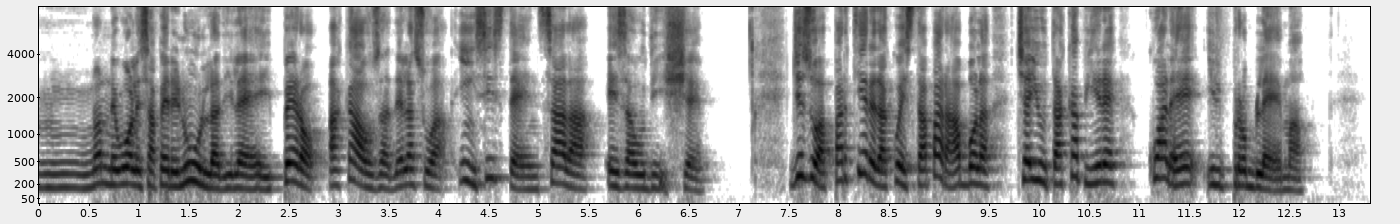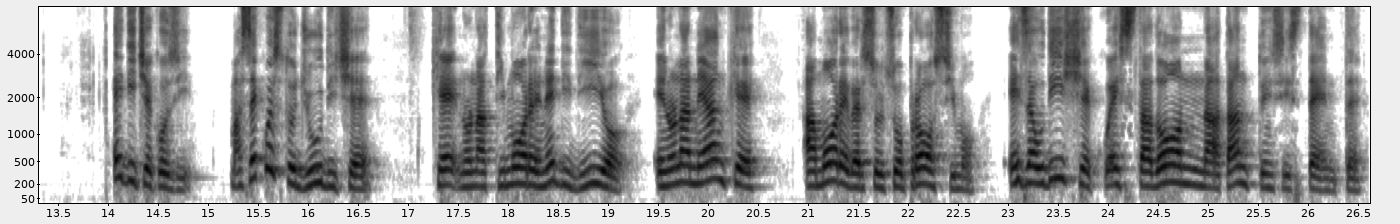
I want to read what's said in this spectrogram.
mm, non ne vuole sapere nulla di lei, però a causa della sua insistenza la esaudisce. Gesù a partire da questa parabola ci aiuta a capire qual è il problema. E dice così, ma se questo giudice che non ha timore né di Dio e non ha neanche amore verso il suo prossimo, esaudisce questa donna tanto insistente.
